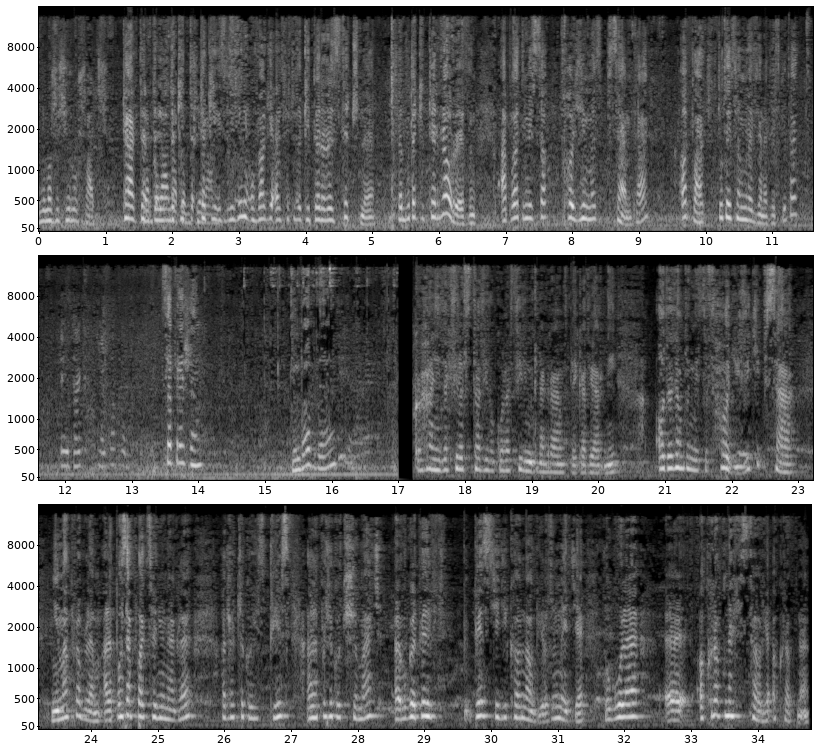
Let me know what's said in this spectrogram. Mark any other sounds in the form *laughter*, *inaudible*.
Nie może się ruszać. Tak, ten, Na kolana taki, go ta- wzięłam. taki zwrócenie uwagi, ale też taki terrorystyczny. To był taki terroryzm. A poza tym jest co? Wchodzimy z psem, tak? O patrz, tutaj są mlewione pieski, tak? Y, tak. Zapraszam. Dzień dobry. Kochani, za chwilę wstawię w ogóle filmik, nagrałem w tej kawiarni. Od razu na to miejsce wchodzi, widzi psa. Nie ma problemu, ale po zapłaceniu nagle, a dlaczego jest pies? Ale proszę go trzymać, ale w ogóle pies, pies siedzi koło nogi, rozumiecie? W ogóle e, okropna historia, okropna.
